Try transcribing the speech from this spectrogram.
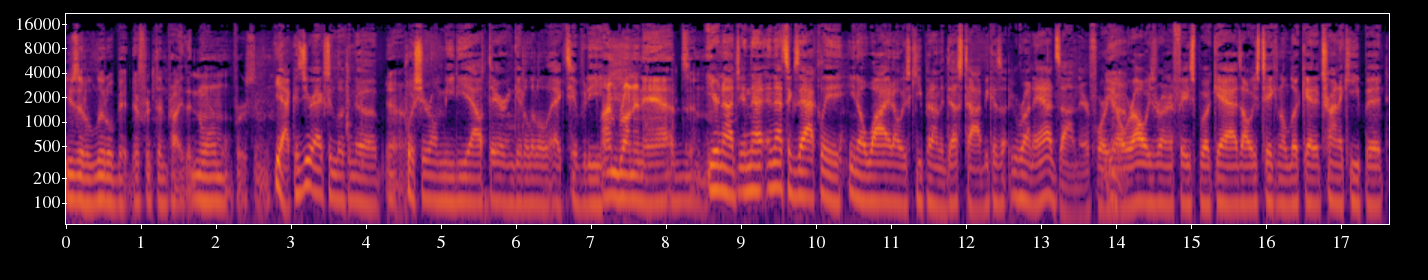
Use it a little bit different than probably the normal person. yeah, because you're actually looking to Yeah. push your own media out there and get a little activity. I'm running ads and you're not, and that, and that's exactly you know why I'd always keep it on the desktop because we run ads on there for you Yeah. know we're always running Facebook ads, always taking a look at it, trying to keep it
